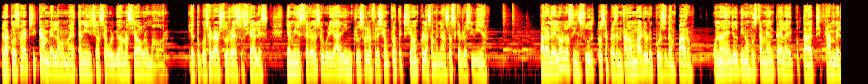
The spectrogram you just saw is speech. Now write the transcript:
El acoso de Epsi Campbell, la mamá de Tanisha, se volvió demasiado abrumador. Le tocó cerrar sus redes sociales y el Ministerio de Seguridad incluso le ofreció protección por las amenazas que recibía. Paralelo a los insultos, se presentaron varios recursos de amparo, uno de ellos vino justamente de la diputada Epsi Campbell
